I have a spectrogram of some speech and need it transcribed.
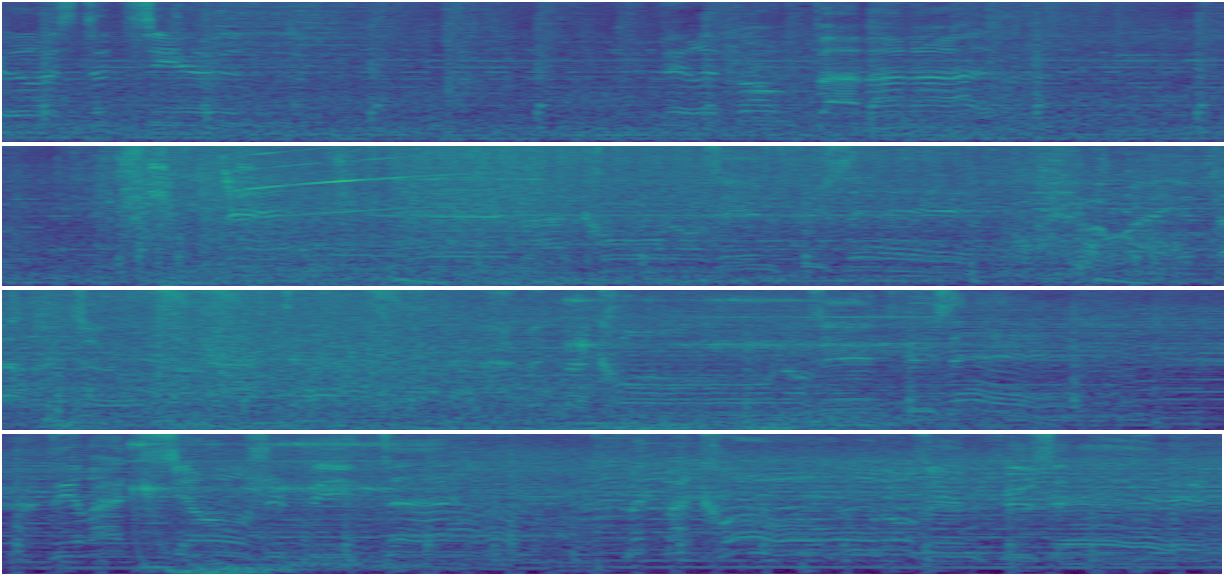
Que reste-t-il? Des réformes pas banales. Direction Jupiter. Mettre Macron dans une fusée.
